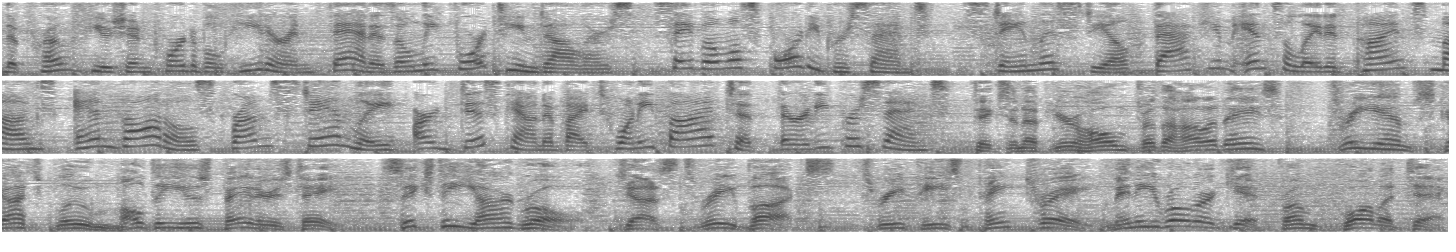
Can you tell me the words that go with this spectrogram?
The Profusion portable heater and fan is only $14. Save almost 40%. Stainless steel vacuum insulated pints, mugs, and bottles from Stanley are discounted by 25 to 30%. Fixing up your home for the holidays? 3M Scotch Blue multi-use painter's tape, 60-yard roll just three bucks. Three piece paint tray mini roller kit from Qualitech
